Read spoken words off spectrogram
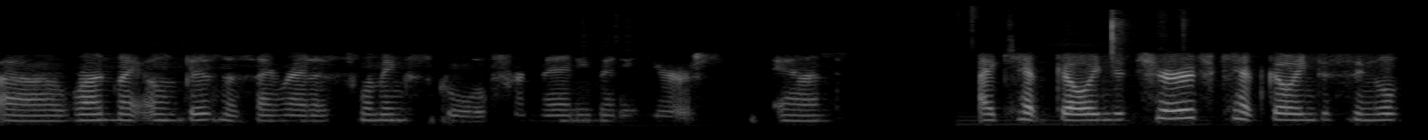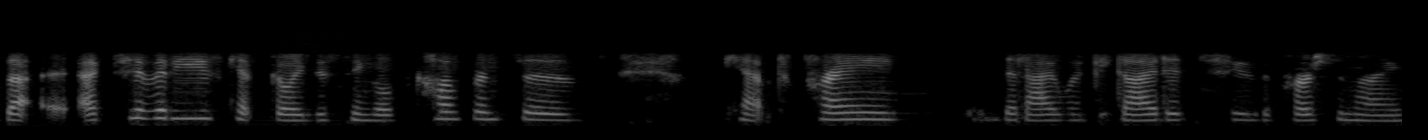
uh, run my own business. I ran a swimming school for many, many years, and I kept going to church, kept going to singles activities, kept going to singles conferences, kept praying that I would be guided to the person I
